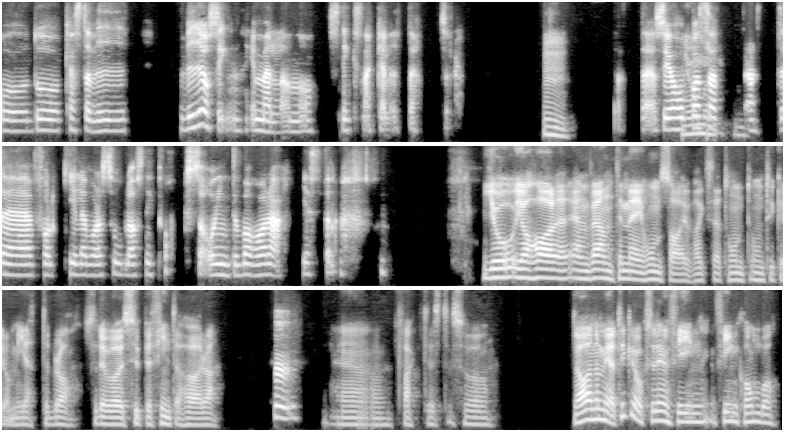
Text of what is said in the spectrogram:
Och då kastar vi, vi oss in emellan och snicksnackar lite. Sådär. Mm. Att, eh, Så jag Jo, hoppas men- att, att eh, folk gillar våra solavsnitt också och inte bara gästerna. Jo, jag har en vän till mig, hon sa ju faktiskt att hon, hon tycker de är jättebra. Så det var superfint att höra. Mm. Eh, faktiskt. Så ja, nej, men jag tycker också det är en fin, fin kombo.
